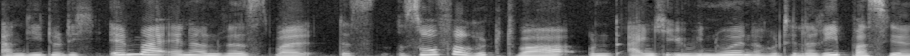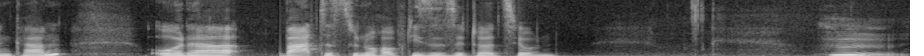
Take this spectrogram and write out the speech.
an die du dich immer erinnern wirst, weil das so verrückt war und eigentlich irgendwie nur in der Hotellerie passieren kann? Oder wartest du noch auf diese Situation? Hm,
